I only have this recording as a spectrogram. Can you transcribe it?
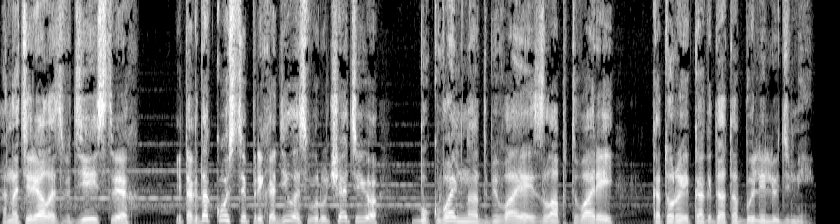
она терялась в действиях, и тогда Косте приходилось выручать ее, буквально отбивая из лап тварей, которые когда-то были людьми.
